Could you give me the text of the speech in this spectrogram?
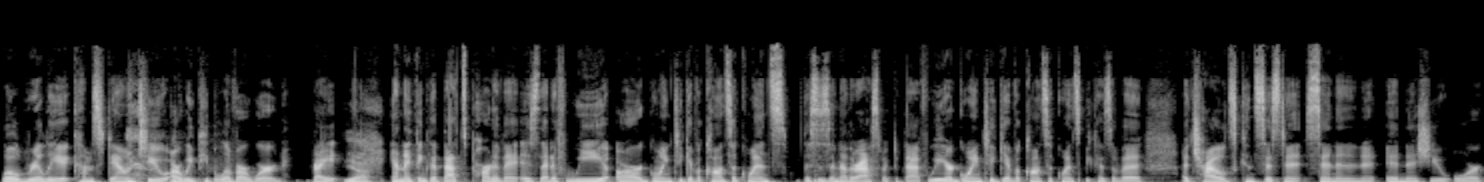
well really it comes down to are we people of our word right Yeah. And I think that that's part of it is that if we are going to give a consequence, this is another aspect of that. If we are going to give a consequence because of a, a child's consistent sin in an, an issue, or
